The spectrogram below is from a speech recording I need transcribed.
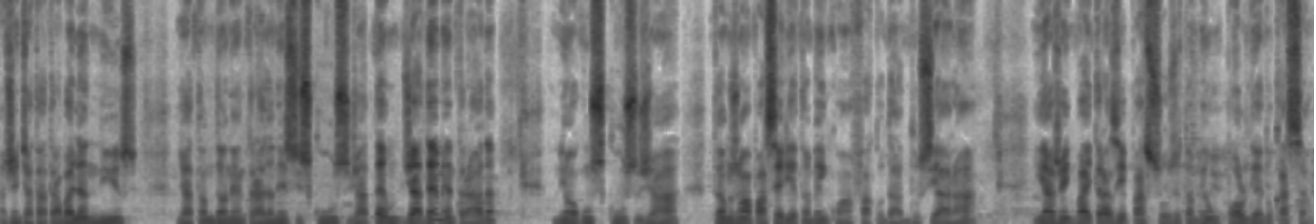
a gente já está trabalhando nisso, já estamos dando entrada nesses cursos, já, tam, já demos entrada, em alguns cursos já. Estamos em uma parceria também com a Faculdade do Ceará e a gente vai trazer para Souza também um polo de educação.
